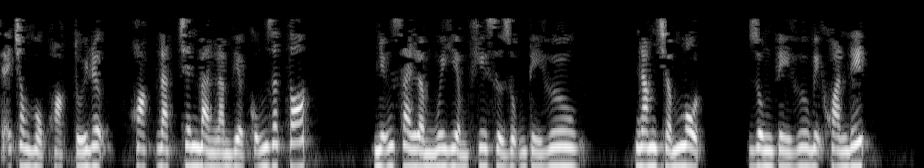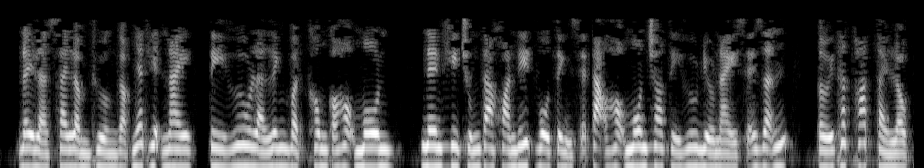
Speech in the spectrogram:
sẽ trong hộp hoặc túi đựng, hoặc đặt trên bàn làm việc cũng rất tốt. Những sai lầm nguy hiểm khi sử dụng tỳ hưu. 5.1. Dùng tỳ hưu bị khoan đít. Đây là sai lầm thường gặp nhất hiện nay, tỳ hưu là linh vật không có hậu môn, Nên khi chúng ta khoan đít vô tình sẽ tạo hậu môn cho tỳ hưu điều này sẽ dẫn tới thất thoát tài lộc.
